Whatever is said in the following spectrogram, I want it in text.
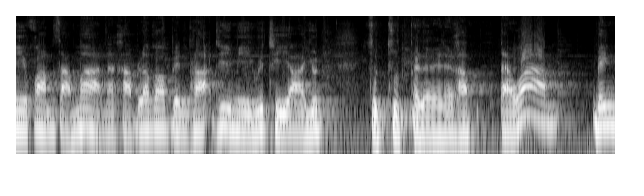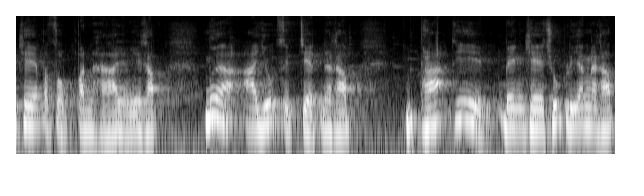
มีความสามารถนะครับ แล้วก็เป็นพระที่มีวิทยายุทธสุดๆไปเลยนะครับ แต่ว่าเบงเคประสบปัญหาอย่างนี้ครับ เมื่ออายุ 17 นะครับ พระที่เบงเคชุบเลี้ยงนะครับ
